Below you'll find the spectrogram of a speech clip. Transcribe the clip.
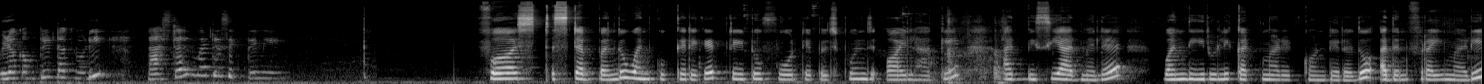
ವಿಡಿಯೋ ಕಂಪ್ಲೀಟಾಗಿ ನೋಡಿ ಲಾಸ್ಟಲ್ಲಿ ಮತ್ತೆ ಸಿಗ್ತೀನಿ. ಫಸ್ಟ್ ಸ್ಟೆಪ್ ಬಂದು ಒಂದು ಕುಕ್ಕರಿಗೆ three to four tablespoons oil ಹಾಕಿ, ಅದು ಬಿಸಿ ಆದಮೇಲೆ ಒಂದು ಈರುಳ್ಳಿ ಕಟ್ ಮಾಡಿ ಇಟ್ಕೊಂಡಿರೋದು. ಅದನ್ನು ಫ್ರೈ ಮಾಡಿ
